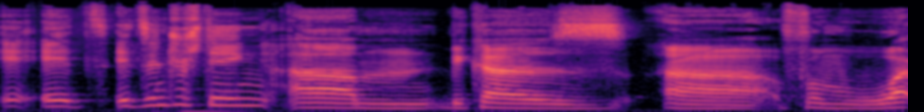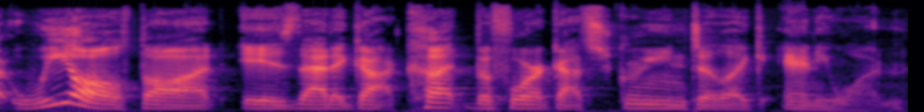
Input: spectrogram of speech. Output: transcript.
it, it's it's interesting um because uh from what we all thought is that it got cut before it got screened to like anyone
